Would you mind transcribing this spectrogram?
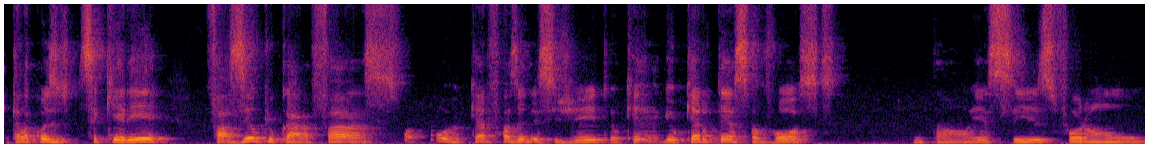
aquela coisa de você querer fazer o que o cara faz, pô, eu quero fazer desse jeito, eu quero, eu quero ter essa voz. Então, esses foram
